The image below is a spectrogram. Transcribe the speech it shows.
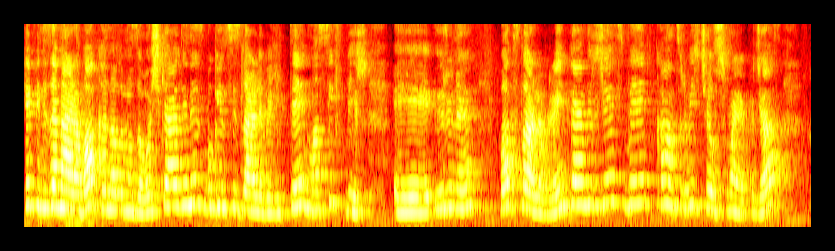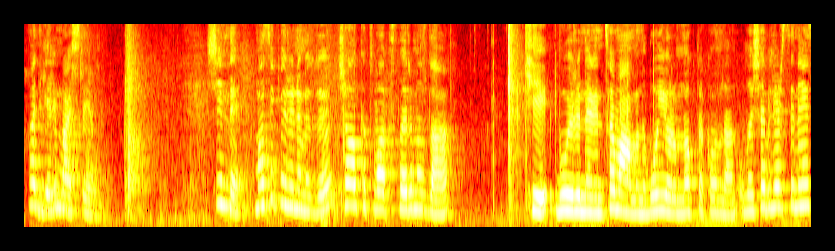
Hepinize merhaba, kanalımıza hoş geldiniz. Bugün sizlerle birlikte masif bir e, ürünü boxlarla renklendireceğiz ve counter bir çalışma yapacağız. Hadi gelin başlayalım. Şimdi masif ürünümüzü çalkıt waxlarımızla ki bu ürünlerin tamamını boyuyorum.com'dan ulaşabilirsiniz.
